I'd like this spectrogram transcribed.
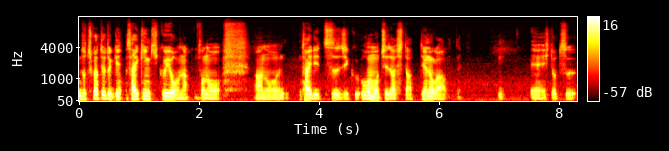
どっちかというとげ最近聞くような、その、あの、対立軸を持ち出したっていうのが、えー一つ、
